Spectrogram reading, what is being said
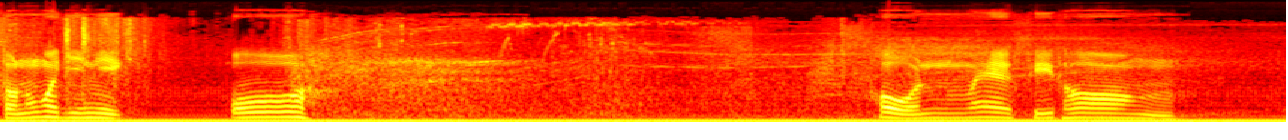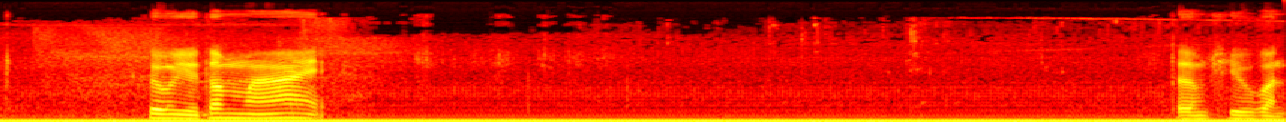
ตรงนู้นก็ยิงอีก อ้โหนเมฆสีทองคือมันอยู่ต้นไม้ เติมชิวก่อน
